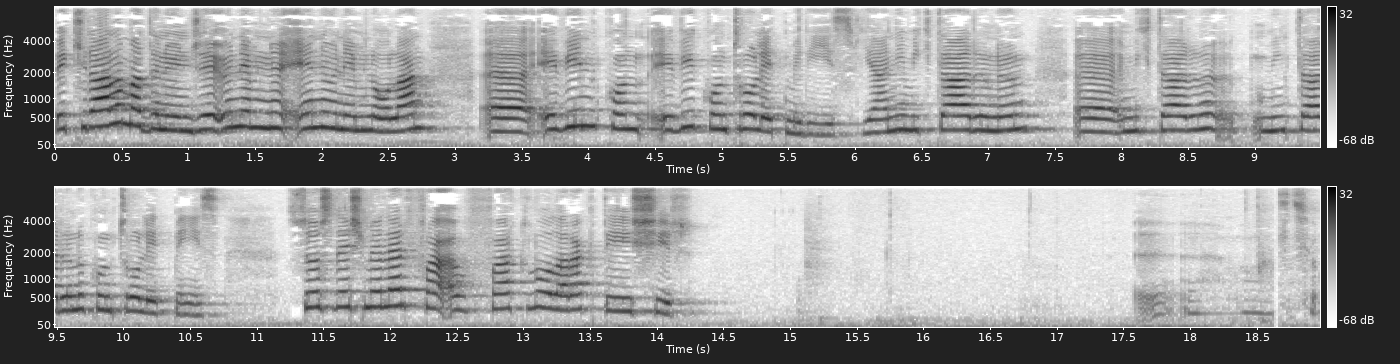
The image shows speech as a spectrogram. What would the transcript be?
Ve kiralamadan önce önemli en önemli olan e, evin kon, evi kontrol etmeliyiz. Yani miktarının e, miktarını miktarını kontrol etmeyiz. Sözleşmeler fa farklı olarak değişir. E, çok,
